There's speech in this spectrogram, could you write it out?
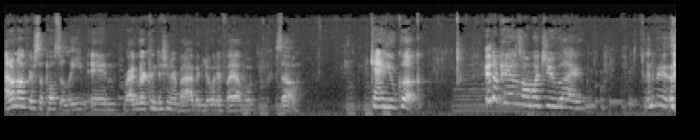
I don't know if you're supposed to leave in regular conditioner but i've been doing it forever. So can you cook? It depends on what you like it depends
